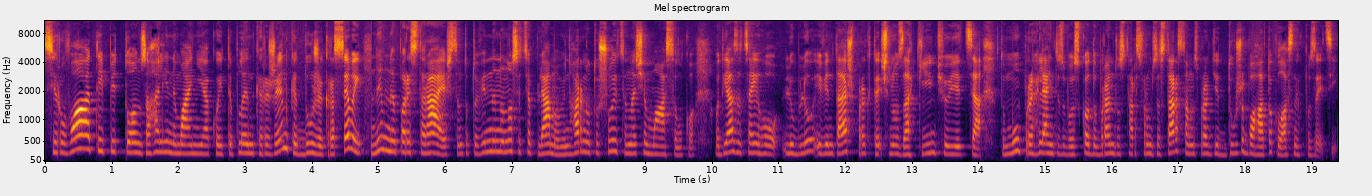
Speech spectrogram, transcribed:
сіруватий підтон, взагалі немає ніякої теплинки, режинки, дуже красивий. Ним не перестараєшся. Тобто він не наноситься плямом, він гарно тушується, наче маселко. От я за це його люблю, і він теж практично закінчується. Тому пригляньте обов'язково до бренду Stars from the Stars, там насправді дуже багато класних позицій.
